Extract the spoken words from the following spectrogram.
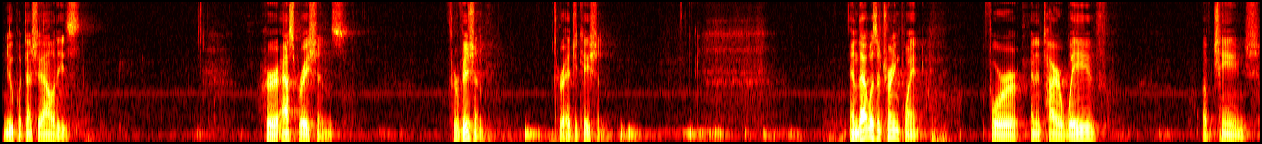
new potentialities, her aspirations, her vision, her education. And that was a turning point for an entire wave of change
